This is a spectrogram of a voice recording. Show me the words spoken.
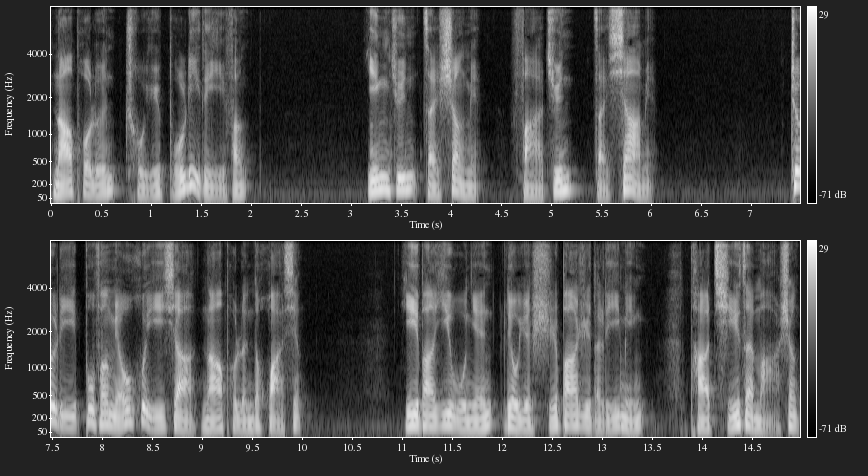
拿破仑处于不利的一方。英军在上面，法军在下面。这里不妨描绘一下拿破仑的画像。一八一五年六月十八日的黎明。他骑在马上，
